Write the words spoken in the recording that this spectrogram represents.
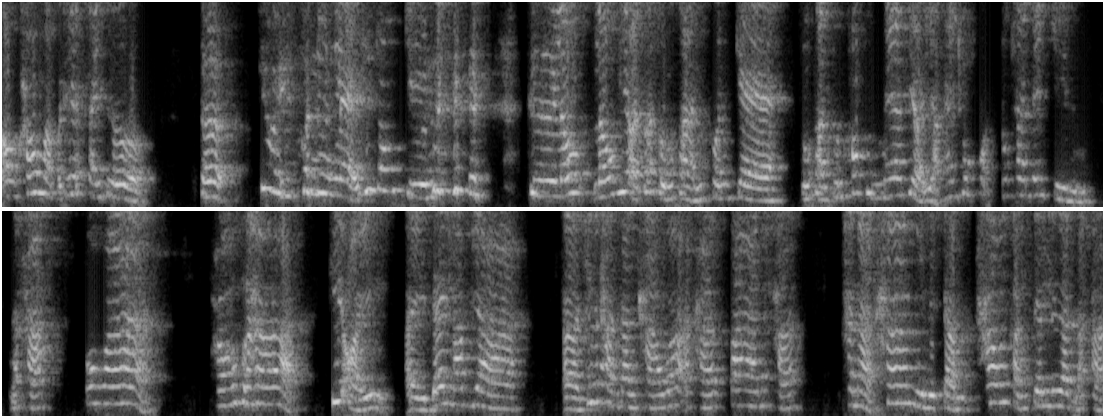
เอาเข้ามาประเทศไทยเถอะเถอะพี่อ๋อยคนหนึ่งแหละที่ต้องกิน คือแล้วแล้วพี่อ๋อยก็สงสารคนแก่สงสารคุณพ่อคุณแม่พี่อ๋อยอยากให้ทุกคนทุกท่านได้กินนะคะ เพราะว่า เพราะว่าพี่อ๋อยไอได้รับยาชื่อทางการค้าว่าอาคาสตานะคะ ขนาด 5 มิลลิกรัมเข้าทางเส้นเลือดนะคะ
